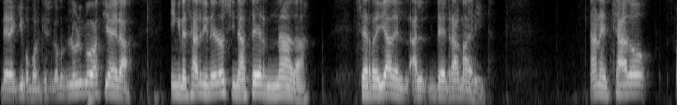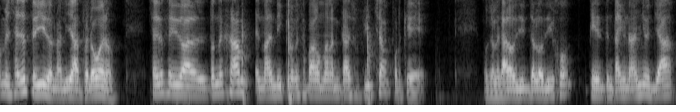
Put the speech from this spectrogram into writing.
del equipo, porque lo, único que hacía era ingresar dinero sin hacer nada. Se reía del, del Real Madrid han echado. Hombre, se ha ido cedido en realidad, pero bueno. Se ha ido cedido al Tottenham. El Madrid creo que se ha pagado más la mitad de su ficha porque. Porque ya lo, ya lo dijo. Tiene 31 años ya.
